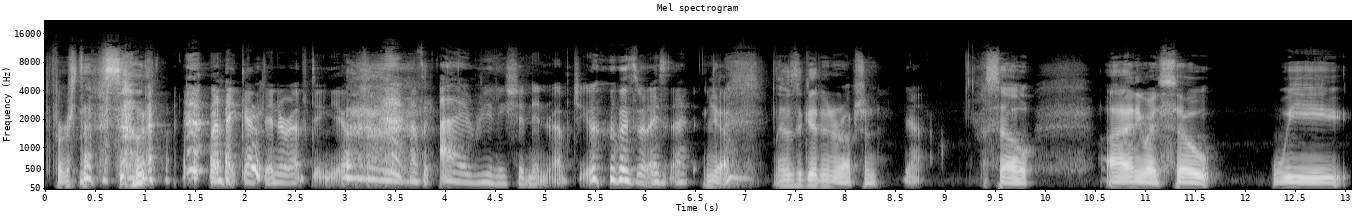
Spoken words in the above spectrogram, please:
first episode. when I kept interrupting you. I was like, I really shouldn't interrupt you, was what I said. yeah, it was a good interruption. Yeah. So, uh, anyway, so we,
